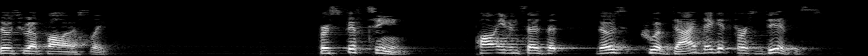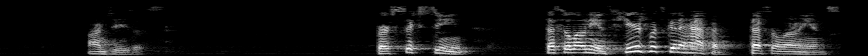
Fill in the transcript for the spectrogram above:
those who have fallen asleep. Verse 15, Paul even says that those who have died, they get first dibs on Jesus. Verse 16, Thessalonians, here's what's going to happen, Thessalonians.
